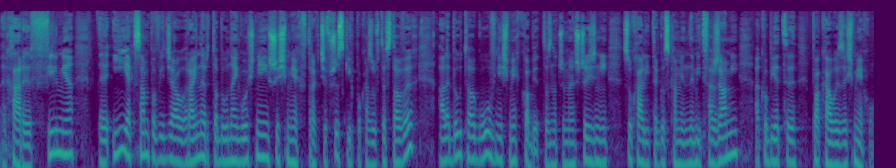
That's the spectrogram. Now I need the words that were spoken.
Harry w filmie i jak sam powiedział Rainer, to był najgłośniejszy śmiech w trakcie wszystkich pokazów testowych, ale był to głównie śmiech kobiet, to znaczy mężczyźni słuchali tego z kamiennymi twarzami, a kobiety płakały ze śmiechu.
